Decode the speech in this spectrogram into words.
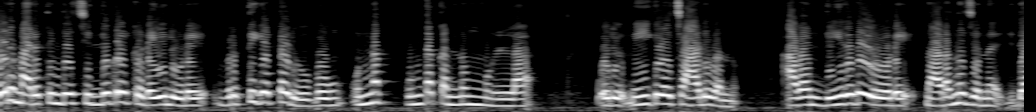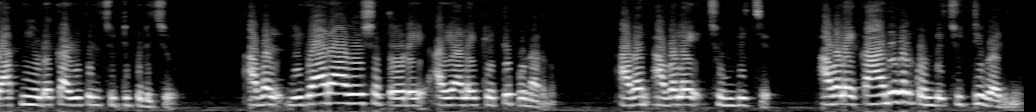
ഒരു മരത്തിന്റെ ചില്ലുകൾക്കിടയിലൂടെ വൃത്തികെട്ട രൂപവും ഉണ്ണ ഉണ്ടക്കണ്ണുമുള്ള ഒരു നീഗ്രോ ചാടി വന്നു. അവൻ ധീരതയോടെ നടന്നു ചെന്ന് രാജ്ഞിയുടെ കഴുത്തിൽ ചുറ്റിപ്പിടിച്ചു. അവൾ വികാരാവേശത്തോടെ അയാളെ കെട്ടിപ്പുണർന്നു. അവൻ അവളെ ചുംബിച്ച് അവളെ കാലുകൾ കൊണ്ട് ചുറ്റി വരിഞ്ഞു.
